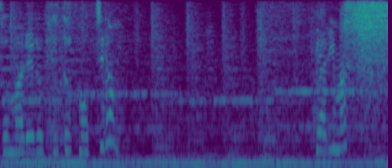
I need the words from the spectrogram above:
望まれることもちろんやります。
